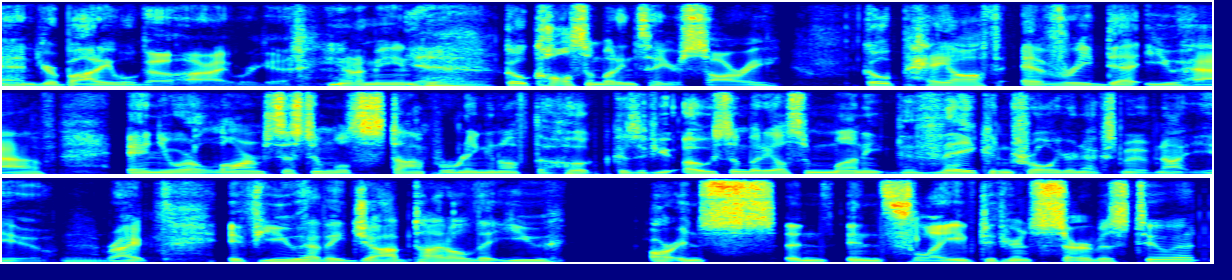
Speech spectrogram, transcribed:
and your body will go. All right, we're good. You know what I mean? Yeah. Go call somebody and say you're sorry. Go pay off every debt you have, and your alarm system will stop ringing off the hook. Because if you owe somebody else some money, they control your next move, not you, Mm. right? If you have a job title that you are ens- en- enslaved, if you're in service to it,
